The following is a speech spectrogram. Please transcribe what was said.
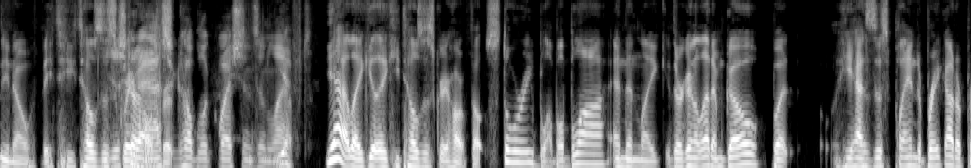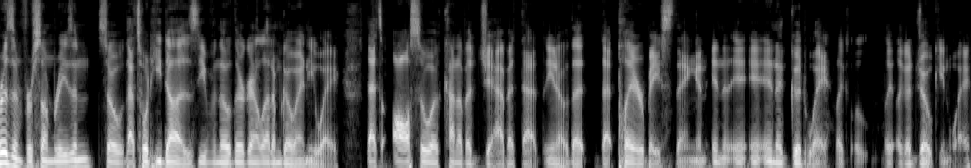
you know they, he tells You this just great gotta ask a couple of questions and left. yeah, like like he tells this great heartfelt story, blah blah blah, and then like they're gonna let him go, but he has this plan to break out of prison for some reason, so that's what he does, even though they're gonna let him go anyway. That's also a kind of a jab at that, you know, that that player based thing, in, in in a good way, like like like a joking way.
